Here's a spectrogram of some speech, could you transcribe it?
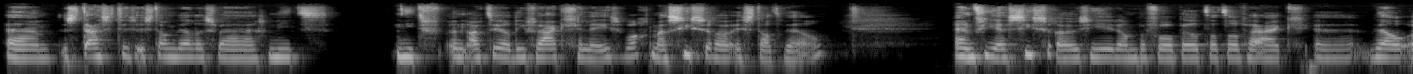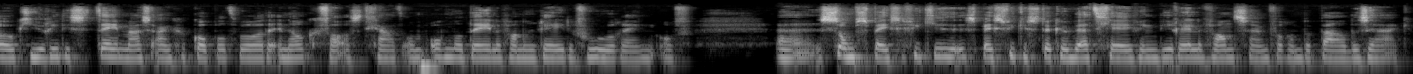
Um, dus Tacitus is dan weliswaar niet niet een auteur die vaak gelezen wordt, maar Cicero is dat wel. En via Cicero zie je dan bijvoorbeeld dat er vaak uh, wel ook juridische thema's aangekoppeld worden. In elk geval als het gaat om onderdelen van een redenvoering of uh, soms specifieke, specifieke stukken wetgeving die relevant zijn voor een bepaalde zaak.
